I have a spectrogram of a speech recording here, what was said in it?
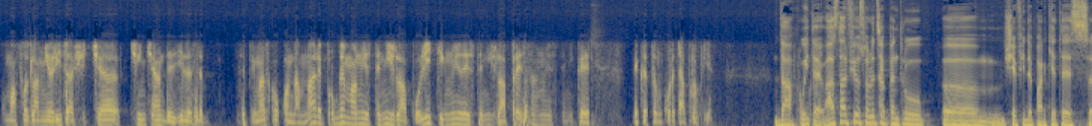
cum a fost la Miorița și cea 5 ani de zile să se primească o condamnare, problema nu este nici la politic, nu este nici la presă, nu este nicăieri, decât în curtea proprie. Da, uite, asta ar fi o soluție da. pentru uh, șefii de parchete să,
